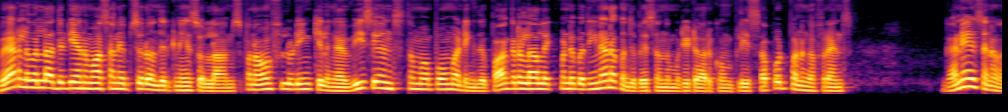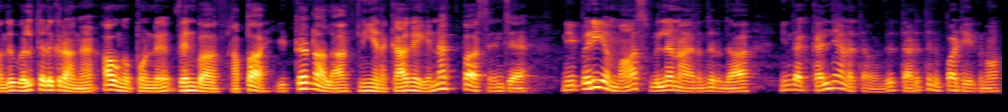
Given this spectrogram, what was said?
வேறு லெவலில் அதிரடியான மாசான எபிசோட் வந்திருக்குனே சொல்லலாம். மிஸ் பண்ணாமல் ஃபுல்லுடையும் கேளுங்க. விசிஎன் சுத்தமாக போக மாட்டேங்குது. பார்க்குறலாம் லைக் பண்ணிட்டு பார்த்தீங்கன்னா கொஞ்சம் பேச வந்து முடிட்டா இருக்கும். ப்ளீஸ் சப்போர்ட் பண்ணுங்கள் ஃப்ரெண்ட்ஸ் கணேசனை வந்து வெளுத்தெடுக்கிறாங்க. அவங்க பொண்ணு வெண்பா அப்பா இத்தனை நாளா நீ எனக்காக என்னப்பா செஞ்ச? நீ பெரிய மாஸ் வில்லனாக இருந்திருந்தா இந்த கல்யாணத்தை வந்து தடுத்து நிப்பாட்டியிருக்கணும்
